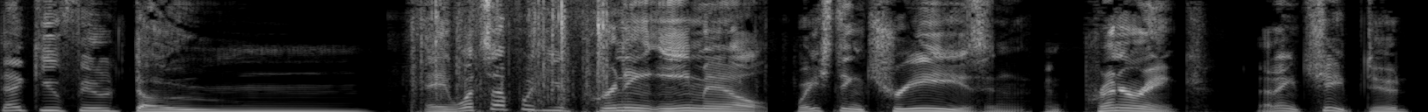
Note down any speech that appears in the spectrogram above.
Thank you, Phil Doan. Hey, what's up with you printing email, wasting trees and, and printer ink? That ain't cheap, dude.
